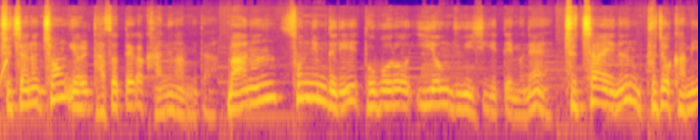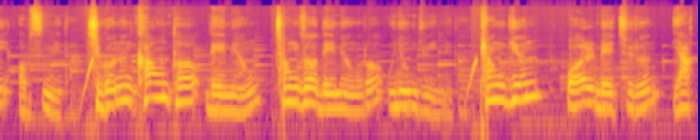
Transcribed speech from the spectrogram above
주차는 총 15대가 가능합니다. 많은 손님들이 도보로 이용 중이시기 때문에 주차에는 부족함이 없습니다. 직원은 카운터 4명, 청소 4명으로 운영 중입니다. 평균 월 매출은 약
